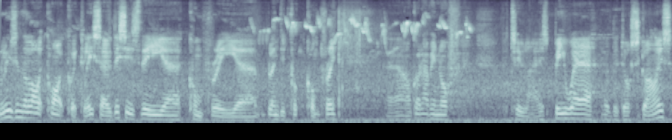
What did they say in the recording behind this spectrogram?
I'm losing the light quite quickly so this is the uh, comfrey uh, blended comfrey. Uh, I've got to have enough for two layers. Beware of the dust guys.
